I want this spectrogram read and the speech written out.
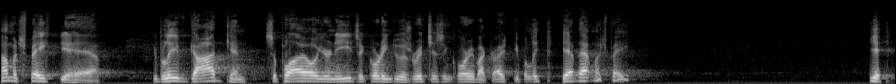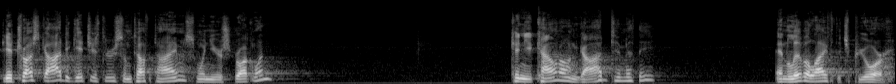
how much faith do you have? You believe God can supply all your needs according to his riches and glory by Christ? You believe? Do you have that much faith? Do you trust God to get you through some tough times when you're struggling? Can you count on God, Timothy? And live a life that's pure.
